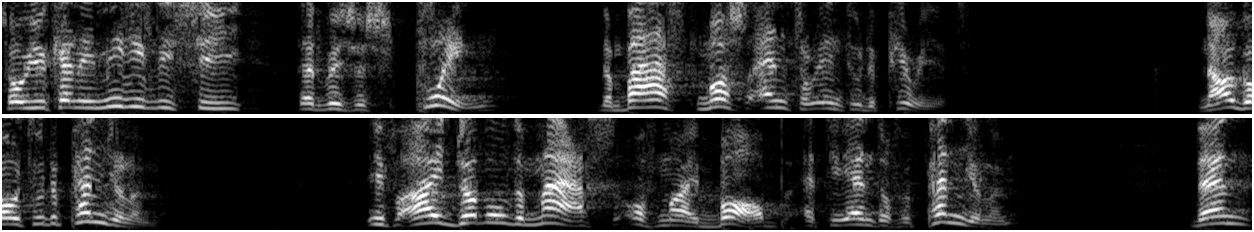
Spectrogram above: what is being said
So you can immediately see that with a spring, the mass must enter into the period. Now go to the pendulum. If I double the mass of my bob at the end of a pendulum, then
